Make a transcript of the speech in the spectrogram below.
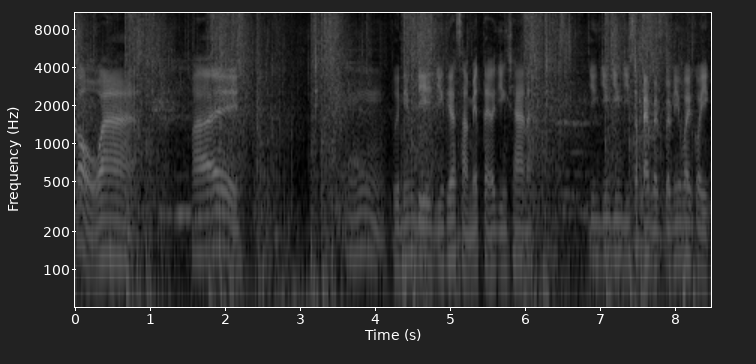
ก็ว่าไปอืมปืนนี้มันดี ยิงทีละสามเมตรแต่ก็ยิงช้านะ ยิงยิงยิงยิงสแปมแบบแบบนี้ไวกว่าอีก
